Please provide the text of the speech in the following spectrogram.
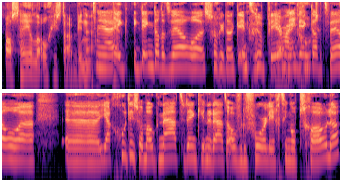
Past heel logisch daar binnen. Ja, Ik, ik denk dat het wel, sorry dat ik interrupeer, maar nee, ik denk goed. dat het wel ja, goed is om ook na te denken inderdaad over de voorlichting op scholen.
